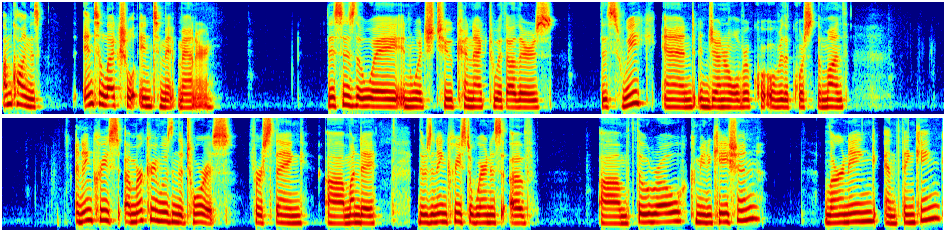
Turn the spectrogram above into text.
I'm calling this intellectual, intimate manner. This is the way in which to connect with others this week and in general over, over the course of the month an increased, uh, Mercury moves into Taurus first thing uh, Monday. There's an increased awareness of um, thorough communication, learning, and thinking.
